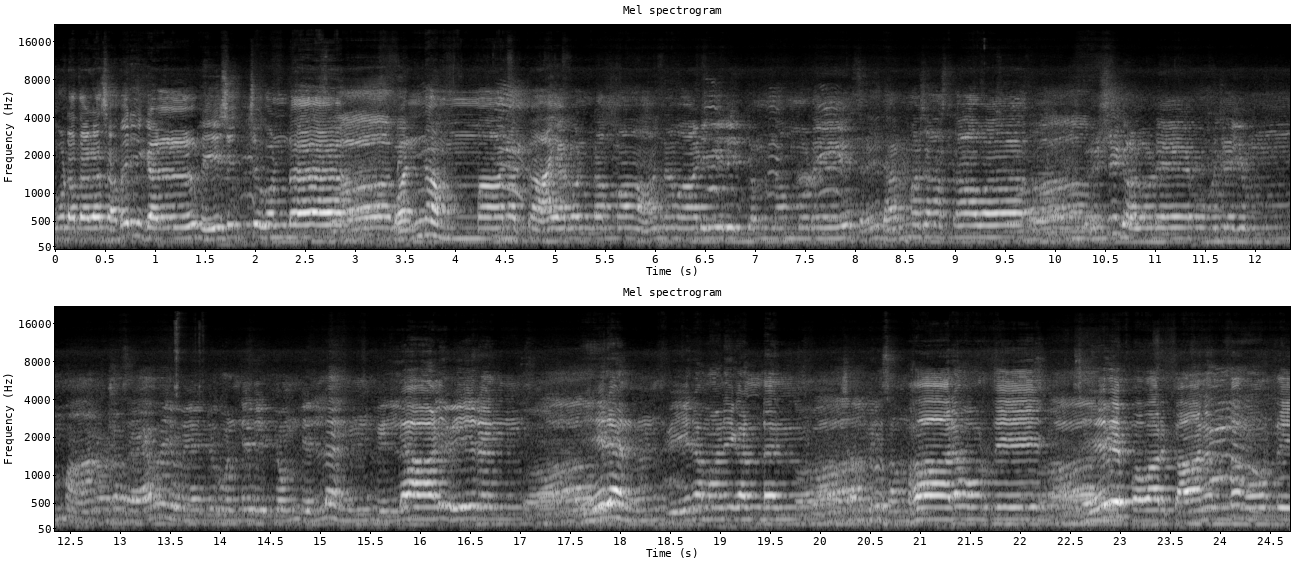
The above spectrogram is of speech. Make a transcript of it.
കുടതഴ ശബരികൾ വീശിച്ചുകൊണ്ട് പൊന്നമ്മാനക്കായ കൊണ്ടമ്മാനമാടിയിരിക്കും നമ്മുടെ ശ്രീധർമ്മശാസ്താവ് ഋഷികളുടെ പൂജയും മാനുഷ സേവയും ഏറ്റുകൊണ്ടിരിക്കും. വില്ലൻ വില്ലാളി വീരൻ. വീരൻ വീരമണികണ്ഠൻ ശത്രു സംഹാരമൂർത്തി സേവിപ്പവർക്ക് ആനന്ദമൂർത്തി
